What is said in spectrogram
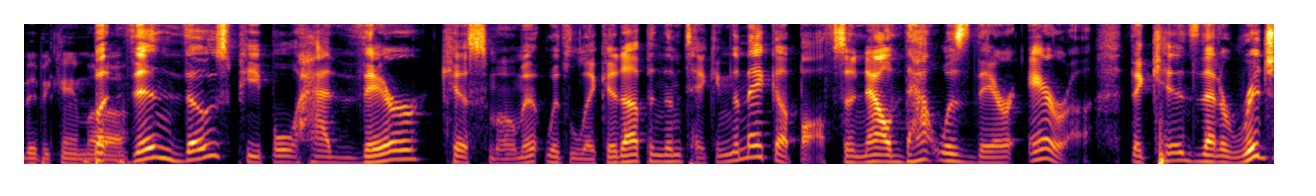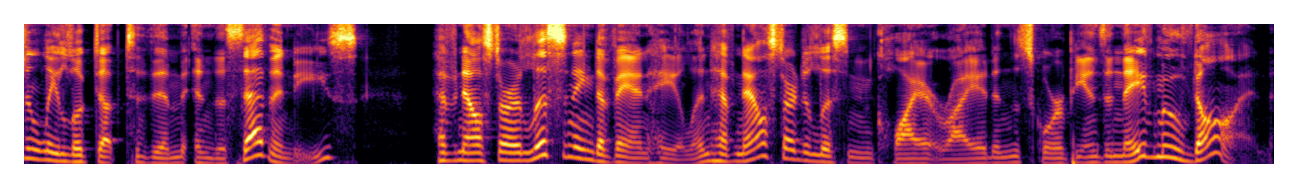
It became But uh, then those people had their kiss moment with Lick It Up and them taking the makeup off. So now that was their era. The kids that originally looked up to them in the 70s have now started listening to Van Halen, have now started listening to Quiet Riot and the Scorpions, and they've moved on.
